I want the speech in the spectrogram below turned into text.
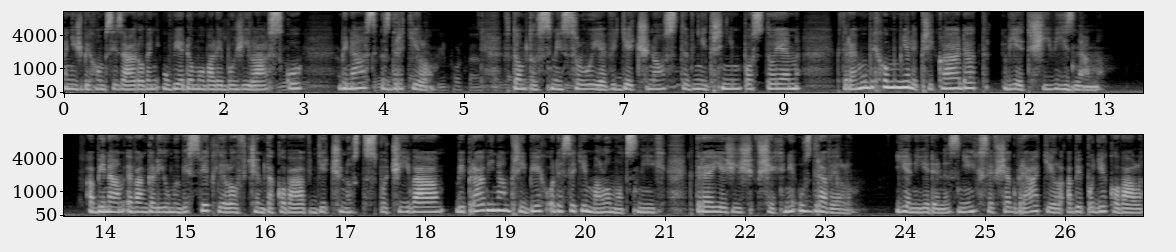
aniž bychom si zároveň uvědomovali boží lásku, by nás zdrtilo. V tomto smyslu je vděčnost vnitřním postojem, kterému bychom měli přikládat větší význam. Aby nám evangelium vysvětlilo, v čem taková vděčnost spočívá, vypráví nám příběh o deseti malomocných, které Ježíš všechny uzdravil. Jen jeden z nich se však vrátil, aby poděkoval,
